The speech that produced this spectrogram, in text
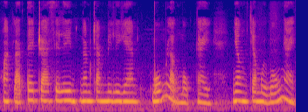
Hoặc là tetracycline 500mg 4 lần một ngày nhân cho 14 ngày.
